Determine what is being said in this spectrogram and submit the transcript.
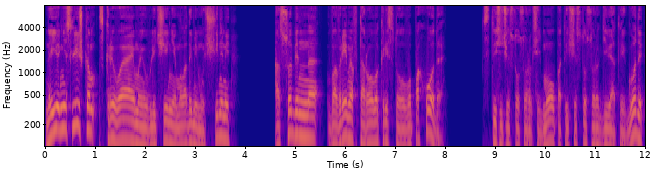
на ее не слишком скрываемое увлечение молодыми мужчинами, особенно во время Второго крестового похода с 1147 по 1149 годы,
